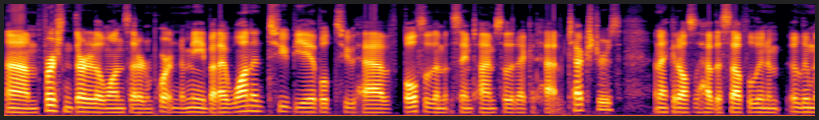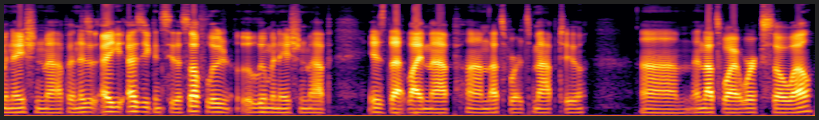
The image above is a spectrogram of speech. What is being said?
Um, first and third are the ones that are important to me, but I wanted to be able to have both of them at the same time so that I could have textures and I could also have the self-illumination map. And as, as, you can see, the self-illumination map is that light map. Um, that's where it's mapped to. Um, and that's why it works so well.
